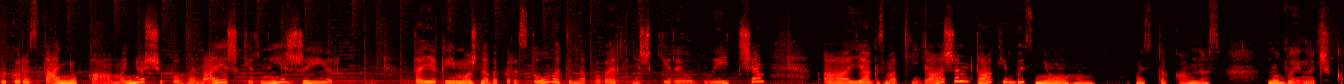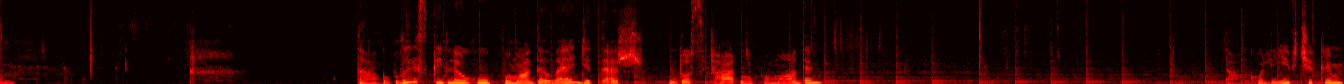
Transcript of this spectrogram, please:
використанню каменю, що поглинає шкірний жир, та який можна використовувати на поверхні шкіри обличчя, як з макіяжем, так і без нього. Ось така в нас новиночка. Так, блиски для губ, помади леді теж досить гарні помади. Так, олівчики.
